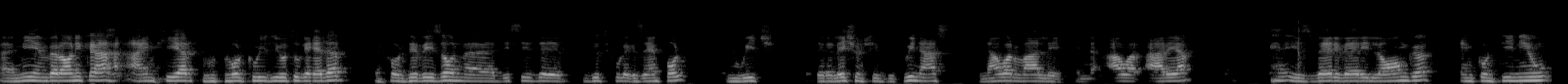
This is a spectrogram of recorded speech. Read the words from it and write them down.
uh, me and Veronica, I'm here to talk with you together. And for the reason, uh, this is the beautiful example in which the relationship between us in our valley and our area is very, very long and continue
